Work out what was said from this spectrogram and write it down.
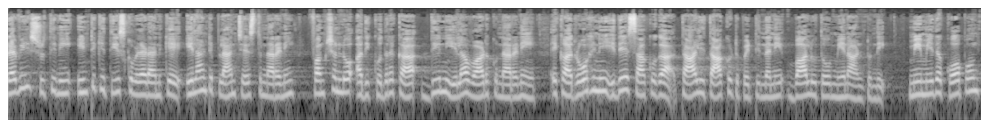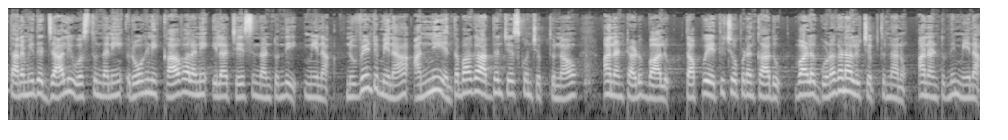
రవి శృతిని ఇంటికి తీసుకువెళ్ళడానికే ఇలాంటి ప్లాన్ చేస్తున్నారని ఫంక్షన్లో అది కుదరక దీన్ని ఇలా వాడుకున్నారని ఇక రోహిణి ఇదే సాకుగా తాళి తాకట్టు పెట్టిందని బాలుతో మీనా అంటుంది. మీ మీద కోపం తన మీద జాలి వస్తుందని రోహిణి కావాలని ఇలా చేసిందంటుంది మీనా. నువ్వేంటి మీనా? అన్నీ ఎంత బాగా అర్థం చేసుకుని చెప్తున్నావు? అనంటాడు బాలు. తప్పు ఎత్తి చూపడం కాదు వాళ్ళ గుణగణాలు చెప్తున్నాను అనంటుంది మీనా.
